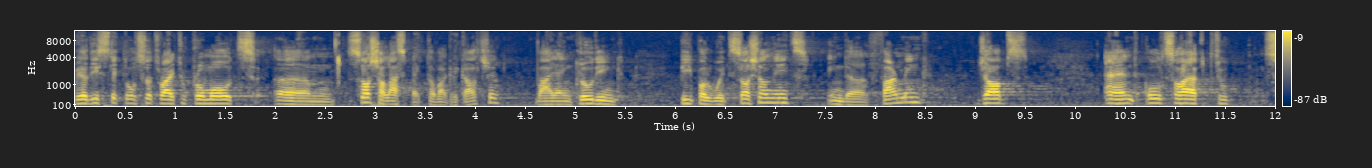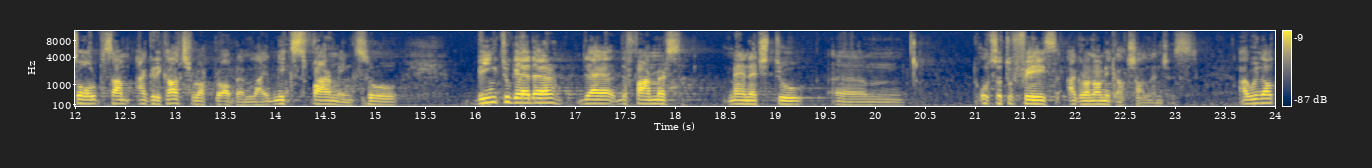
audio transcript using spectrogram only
Biodistrict also try to promote um, social aspect of agriculture via including people with social needs in the farming jobs and also have to solve some agricultural problem like mixed farming. So being together, the, the farmers manage to um, also to face agronomical challenges. I will not,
